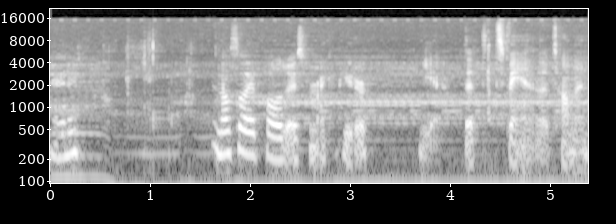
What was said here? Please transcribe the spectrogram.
ready And also I apologize for my computer. Yeah, that's fan that's humming.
